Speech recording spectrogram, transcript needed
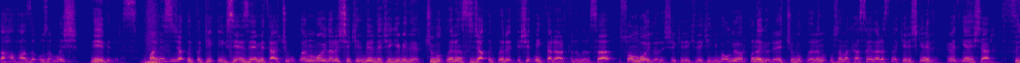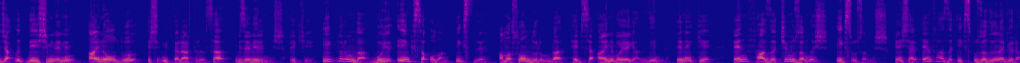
daha fazla uzamış diyebiliriz. Aynı sıcaklıktaki X, Y, Z metal çubuklarının boyları şekil 1'deki gibidir. Çubukların sıcaklıkları eşit miktar artırılırsa son boyları şekil 2'deki gibi oluyor. Buna göre çubukların uzama katsayıları arasındaki ilişki nedir? Evet gençler, sıcaklık değişimlerinin aynı olduğu eşit miktar artırılırsa bize verilmiş. Peki ilk durumda boyu en kısa olan X'ti ama son durumda hepsi aynı boya geldi değil mi? Demek ki en fazla kim uzamış? X uzamış. Gençler en fazla X uzadığına göre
